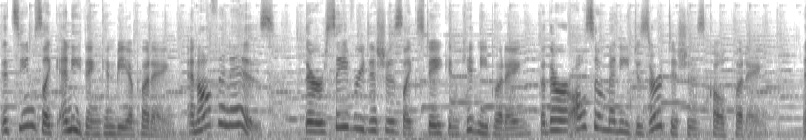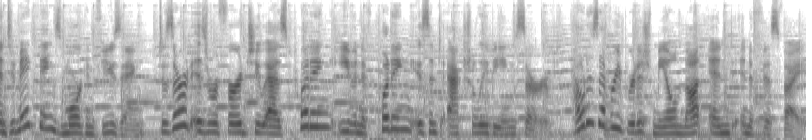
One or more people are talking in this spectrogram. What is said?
it seems like anything can be a pudding, and often is. There are savory dishes like steak and kidney pudding, but there are also many dessert dishes called pudding. And to make things more confusing, dessert is referred to as pudding even if pudding isn't actually being served. How does every British meal not end in a fistfight?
